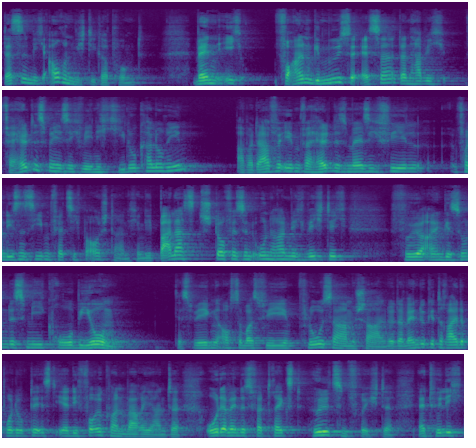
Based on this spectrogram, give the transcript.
Das ist nämlich auch ein wichtiger Punkt. Wenn ich vor allem Gemüse esse, dann habe ich verhältnismäßig wenig Kilokalorien, aber dafür eben verhältnismäßig viel von diesen 47 Bausteinchen. Die Ballaststoffe sind unheimlich wichtig für ein gesundes Mikrobiom. Deswegen auch sowas wie Flohsamenschalen oder wenn du Getreideprodukte isst, eher die Vollkornvariante oder wenn du es verträgst, Hülsenfrüchte. Natürlich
